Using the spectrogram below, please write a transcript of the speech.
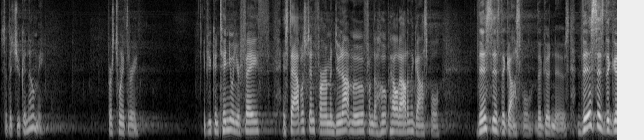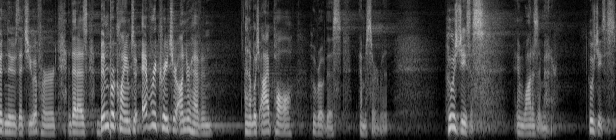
so that you can know me. Verse 23. If you continue in your faith, established and firm, and do not move from the hope held out in the gospel, this is the gospel, the good news. This is the good news that you have heard and that has been proclaimed to every creature under heaven, and of which I, Paul, who wrote this, am a servant. Who is Jesus and why does it matter? Who's Jesus?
